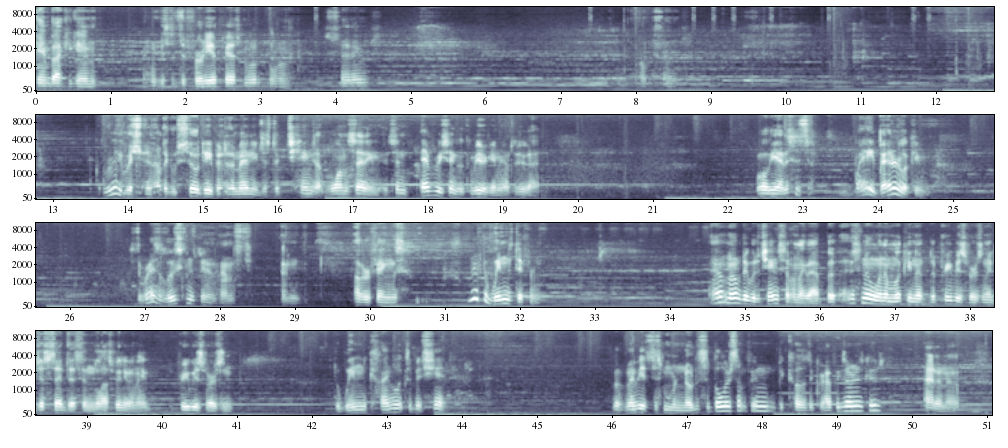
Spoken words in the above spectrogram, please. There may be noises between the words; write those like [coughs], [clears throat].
I'm back again. I think this is the 30 FPS mode. On. Settings. Options. I really wish you didn't have to go so deep into the menu just to change that one setting. It's in every single computer game you have to do that. Well, yeah, this is way better looking. The resolution's been enhanced and other things. I wonder if the wind's different. I don't know if they would have changed something like that, but I just know when I'm looking at the previous version, I just said this in the last video I made, the previous version, the wind kind of looks a bit shit. But maybe it's just more noticeable or something because the graphics aren't as good? I don't know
